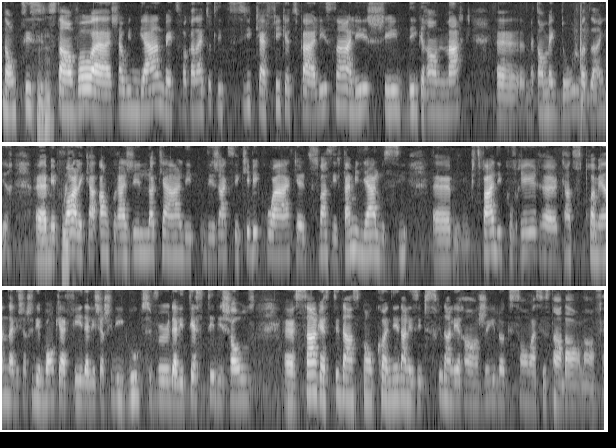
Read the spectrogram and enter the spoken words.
Donc, tu sais, si mm-hmm. tu t'en vas à Shawinigan, ben, tu vas connaître tous les petits cafés que tu peux aller sans aller chez des grandes marques euh, mettons McDo, je vais dire, euh, mais pouvoir aller encourager le local, des, des gens que c'est québécois, que souvent c'est familial aussi, euh, puis te faire découvrir euh, quand tu te promènes, d'aller chercher des bons cafés, d'aller chercher des goûts que tu veux, d'aller tester des choses, euh, sans rester dans ce qu'on connaît dans les épiceries, dans les rangées là, qui sont assez standards là en fait.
